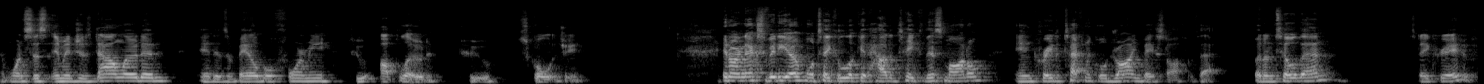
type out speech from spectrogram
And once this image is downloaded, it is available for me to upload to Schoology. In our next video, we'll take a look at how to take this model and create a technical drawing based off of that. But until then, stay creative.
